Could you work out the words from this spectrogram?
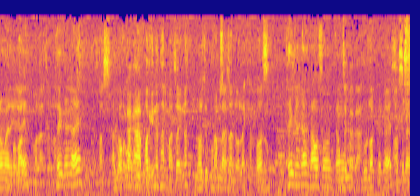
रमाइलो मलाई काका है? हस् अब काका फर्किन थाल्नु भएको छ होइन? हजुर राम्रोसँग जानु होला ख्याल हस्। थ्याङ्क काका राम्रोसँग काम काका। गुड लक काका है? सबैलाई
